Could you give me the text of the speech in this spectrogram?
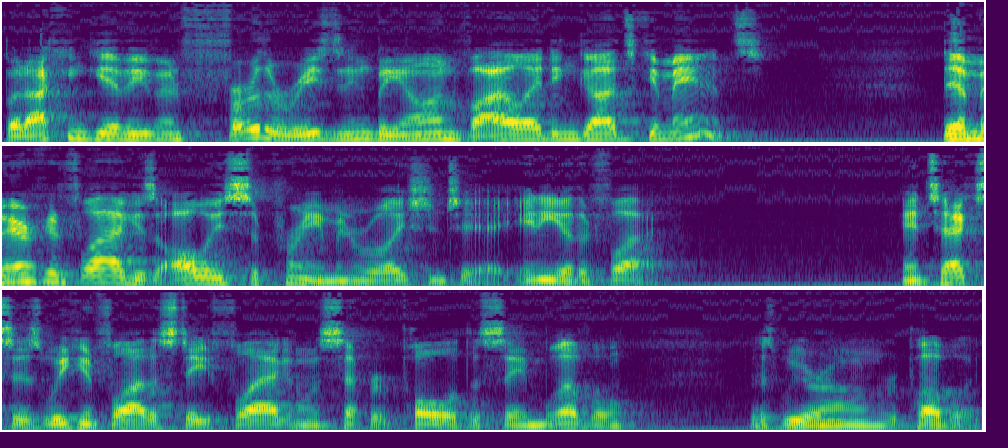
but I can give even further reasoning beyond violating God's commands. The American flag is always supreme in relation to any other flag. In Texas, we can fly the state flag on a separate pole at the same level as we are our own republic.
